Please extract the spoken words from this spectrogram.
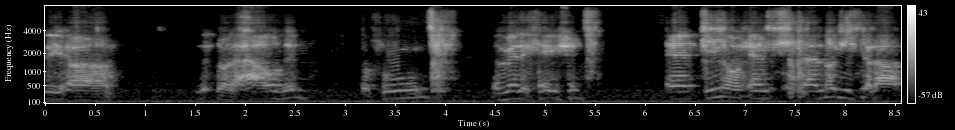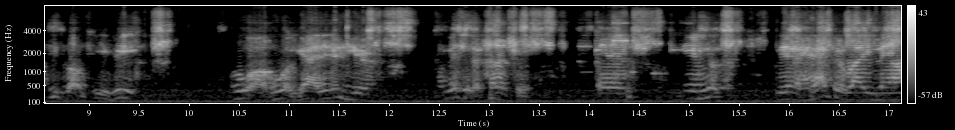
the uh, the, the housing, the food, the medication, and you know, and, and I know you see a lot of people on TV who are who are got in here, come into the country, and you know, they're happy right now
